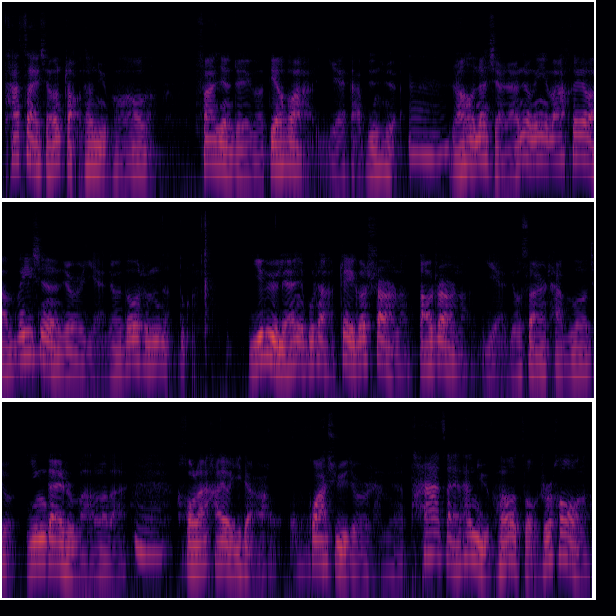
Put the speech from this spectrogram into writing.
他再想找他女朋友呢，发现这个电话也打不进去，嗯，然后那显然就给你拉黑了，微信就是也就都什么的都一律联系不上。这个事儿呢，到这儿呢也就算是差不多，就应该是完了吧。嗯，后来还有一点儿花絮就是什么呀？他在他女朋友走之后呢，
